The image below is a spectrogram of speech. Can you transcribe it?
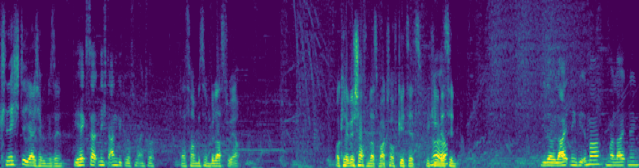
Knechte? Ja, ich habe ihn gesehen. Die Hexe hat nicht angegriffen einfach. Das war ein bisschen Belastung, ja. Okay, wir schaffen das, Max. Auf geht's jetzt. Wir kriegen Ja, ja. das hin. Wieder Lightning wie immer. Immer Lightning.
